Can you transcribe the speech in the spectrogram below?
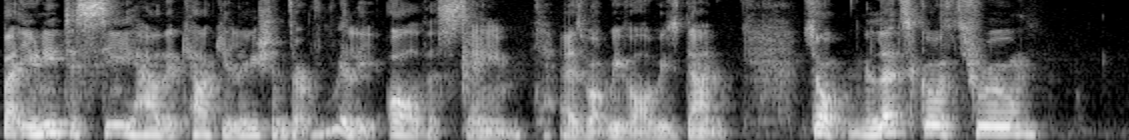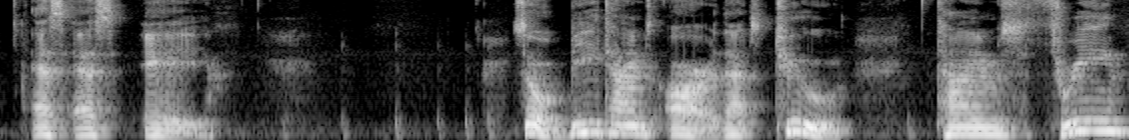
but you need to see how the calculations are really all the same as what we've always done. So let's go through SSA. So B times R, that's 2 times 3.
